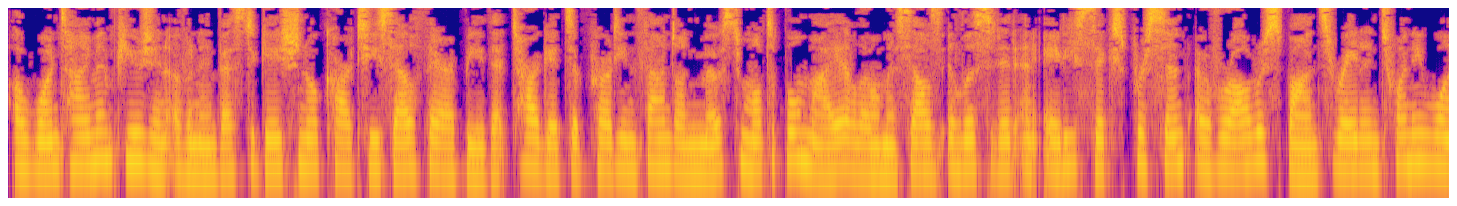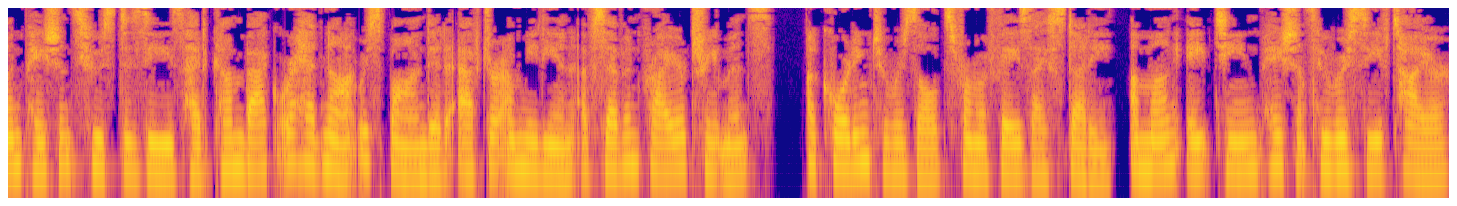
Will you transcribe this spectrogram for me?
A one-time infusion of an investigational CAR T-cell therapy that targets a protein found on most multiple myeloma cells elicited an 86% overall response rate in 21 patients whose disease had come back or had not responded after a median of 7 prior treatments, according to results from a phase I study. Among 18 patients who received higher,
